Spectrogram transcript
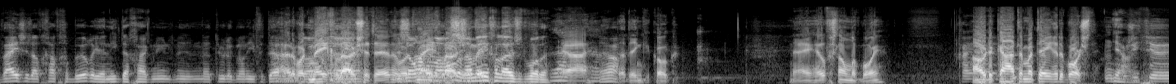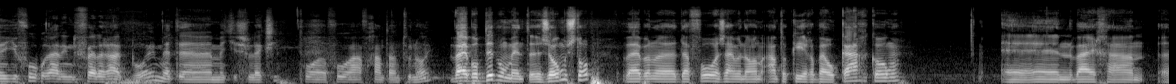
wijze dat gaat gebeuren, Janiek, dat ga ik nu eh, natuurlijk nog niet vertellen. Ja, er wordt Dan, meegeluisterd, hè? Er wordt allemaal meegeluisterd. worden. Ja, ja. dat denk ik ook. Nee, heel verstandig, boy. Je- Hou de kaarten maar tegen de borst. Ja. Hoe ziet je, je voorbereiding er verder uit, Boy, met, eh, met je selectie voor, voorafgaand aan het toernooi? Wij hebben op dit moment een zomerstop. Wij hebben, eh, daarvoor zijn we nog een aantal keren bij elkaar gekomen. En wij gaan eh,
